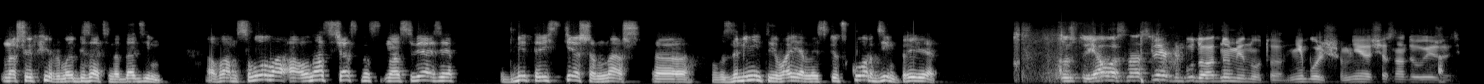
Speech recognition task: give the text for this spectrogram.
наш эфир, мы обязательно дадим вам слово. А у нас сейчас на, на связи Дмитрий Стешин, наш э, знаменитый военный спецкор. Дим, привет. Слушайте, я у вас на связи буду одну минуту, не больше. Мне сейчас надо уезжать.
